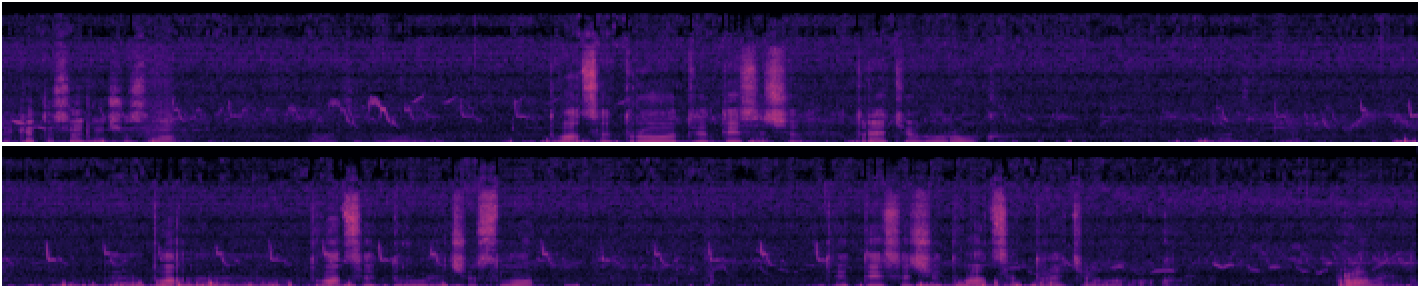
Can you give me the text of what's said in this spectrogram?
Яке то сьогодні число? 22, 22 2003 року. 22 число 2023 року. Правильно.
